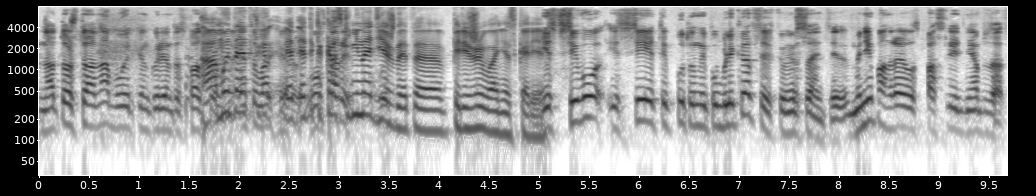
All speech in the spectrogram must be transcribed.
На то, что она будет конкурентоспособна. А мы это, во-первых. это, это как раз не надежда, это переживание скорее. Из всего, из всей этой путанной публикации в «Коммерсанте» мне понравился последний абзац,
